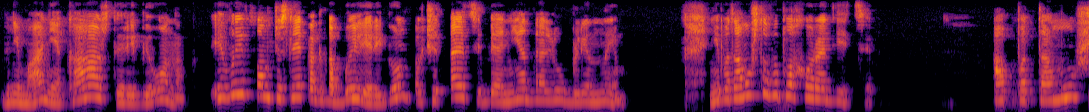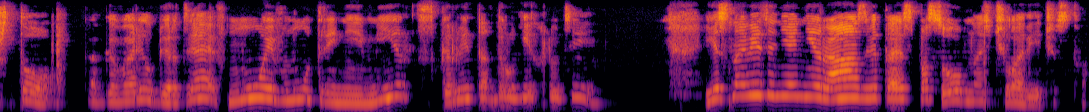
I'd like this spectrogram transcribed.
внимание, каждый ребенок, и вы в том числе, когда были ребенком, считает себя недолюбленным. Не потому, что вы плохой родитель, а потому что, как говорил Бердяев, мой внутренний мир скрыт от других людей. Ясновидение – неразвитая способность человечества.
